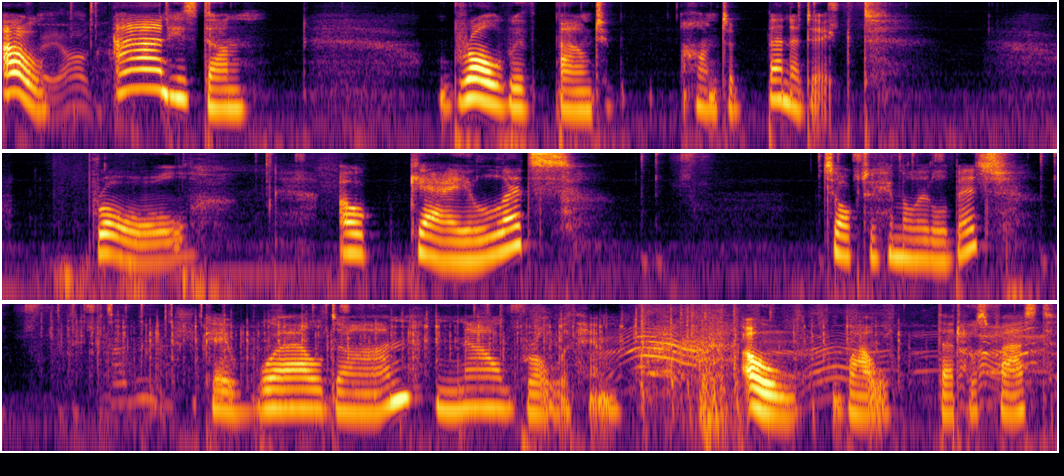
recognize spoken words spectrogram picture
Oh, and he's done. Brawl with Bounty Hunter Benedict. Brawl. Okay, let's talk to him a little bit. Okay, well done. Now brawl with him. Oh, wow, that was fast.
